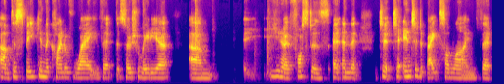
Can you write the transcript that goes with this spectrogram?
um, to speak in the kind of way that that social media um, you know fosters and, and, that to to enter debates online that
